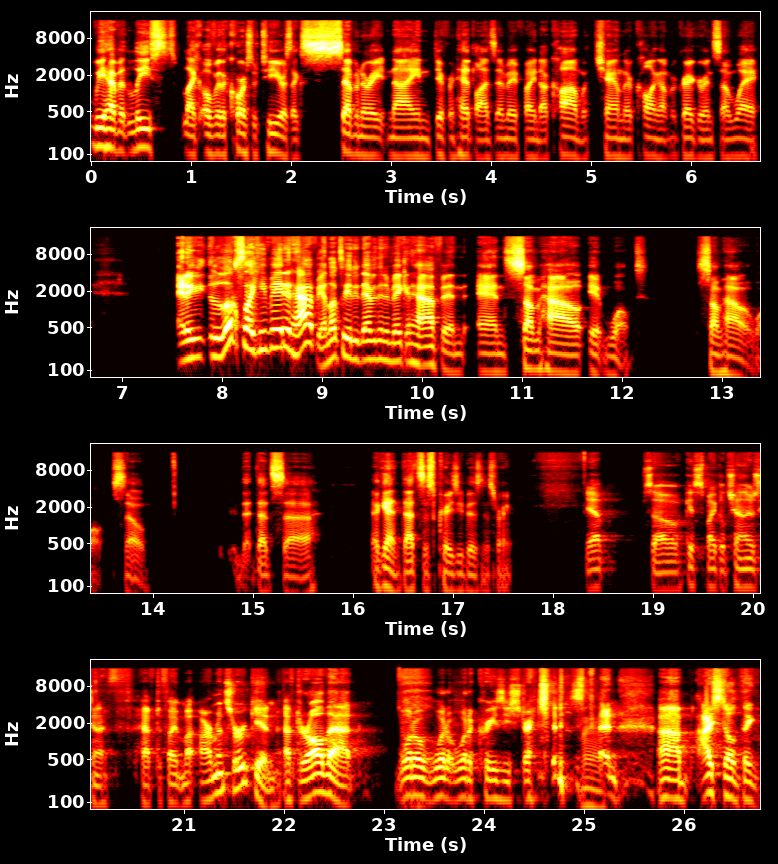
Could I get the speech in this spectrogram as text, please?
we have at least like over the course of two years, like seven or eight, nine different headlines on MMAfighting.com with Chandler calling out McGregor in some way. And it looks like he made it happen. It looks like he did everything to make it happen, and somehow it won't. Somehow it won't. So that, that's uh again, that's this crazy business, right? Yep. So I guess Michael Chandler's gonna have to fight Arman Tsarukyan after all that. What a what a, what a crazy stretch it has Man. been. Uh, I still think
